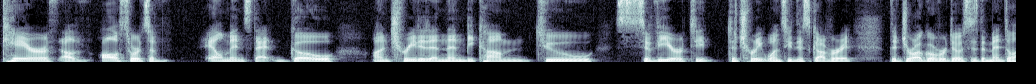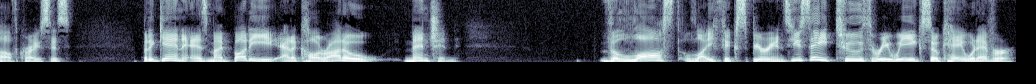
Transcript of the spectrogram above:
care of all sorts of ailments that go untreated and then become too severe to, to treat once you discover it, the drug overdoses, the mental health crisis. But again, as my buddy out of Colorado mentioned, the lost life experience, you say two, three weeks, okay, whatever.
